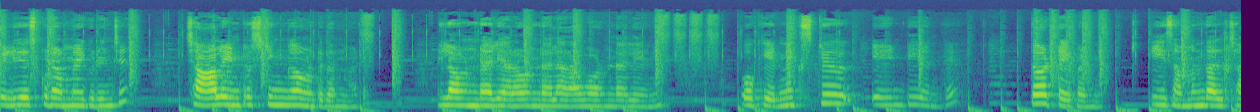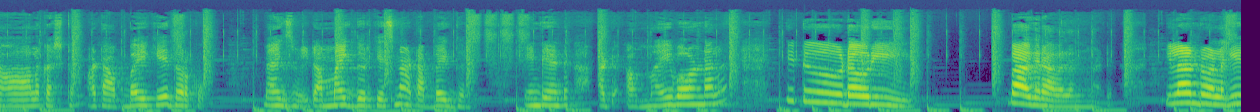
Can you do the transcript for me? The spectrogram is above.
పెళ్ళి చేసుకునే అమ్మాయి గురించి చాలా ఇంట్రెస్టింగ్గా ఉంటుంది అనమాట ఇలా ఉండాలి అలా ఉండాలి అలా ఉండాలి అని. ఓకే నెక్స్ట్ ఏంటి అంటే థర్డ్ టైప్ అండి. ఈ సంబంధాలు చాలా కష్టం. అటు అబ్బాయికే దొరకవు. మ్యాక్సిమం ఇటు అమ్మాయికి దొరికేసిన అటు అబ్బాయికి దొరకవు. ఏంటి అంటే అటు అమ్మాయి బాగుండాలి ఇటు డౌరీ బాగా రావాలన్నమాట. ఇలాంటి వాళ్ళకి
